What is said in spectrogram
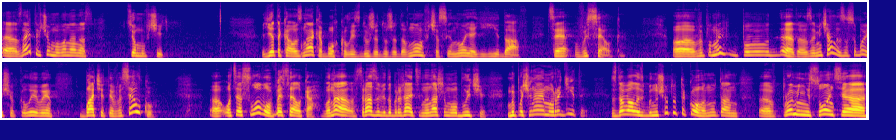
е, знаєте, в чому вона нас цьому вчить? Є така ознака, Бог колись дуже-дуже давно, в часи Ноя її дав. Це веселка. Е, Ви помиль, по, ето, замічали за собою, що коли ви бачите веселку, е, оце слово веселка, вона зразу відображається на нашому обличчі. Ми починаємо радіти. Здавалось би, ну що тут такого? Ну там е, в проміні сонця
